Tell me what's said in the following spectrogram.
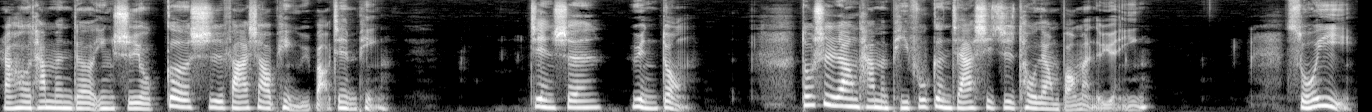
然后他们的饮食有各式发酵品与保健品，健身运动都是让他们皮肤更加细致、透亮、饱满的原因。所以，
